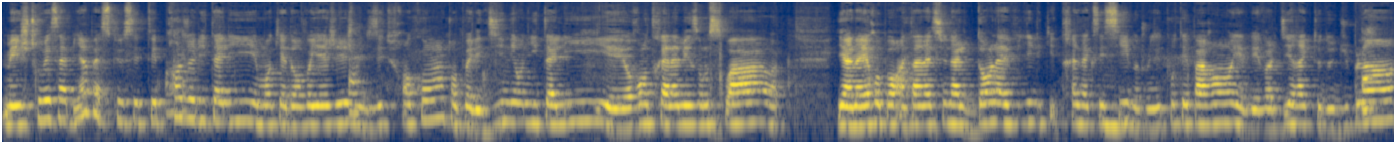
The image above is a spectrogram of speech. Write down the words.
Mais je trouvais ça bien parce que c'était proche de l'Italie. Et moi qui adore voyager, je me disais, tu te rends compte, on peut aller dîner en Italie et rentrer à la maison le soir. Il y a un aéroport international dans la ville qui est très accessible. Donc je me disais pour tes parents, il y a des vols directs de Dublin.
